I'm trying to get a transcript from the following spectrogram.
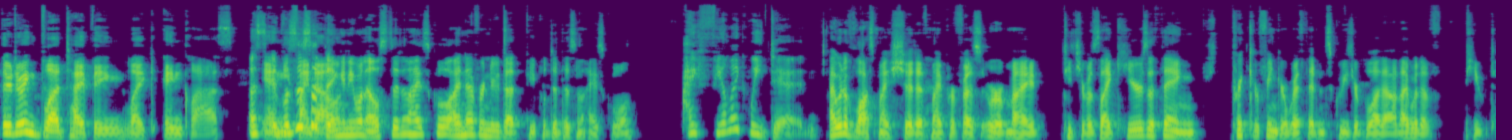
they're doing blood typing like in class. Was And was this find a thing anyone else did in high school? I never knew that people did this in high school. I feel like we did. I would have lost my shit if my professor or my teacher was like, "Here's a thing, prick your finger with it and squeeze your blood out." I would have puked.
